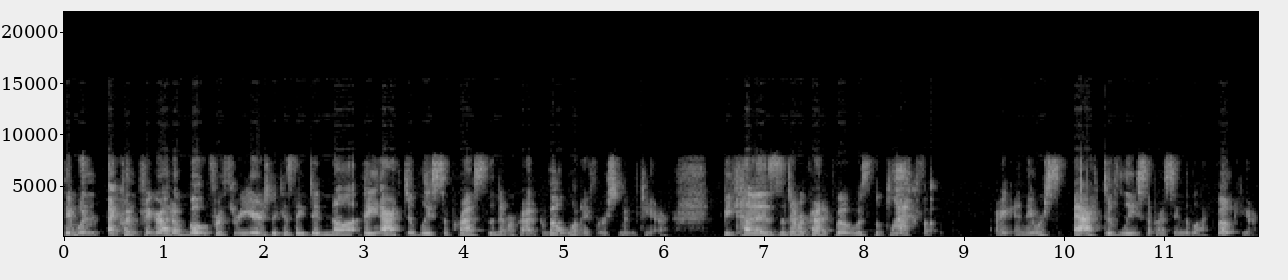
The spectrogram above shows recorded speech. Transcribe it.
they wouldn't. I couldn't figure out to vote for three years because they did not. They actively suppressed the Democratic vote when I first moved here, because the Democratic vote was the black vote, right? And they were actively suppressing the black vote here.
